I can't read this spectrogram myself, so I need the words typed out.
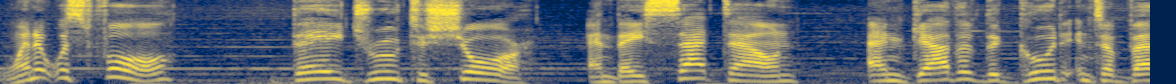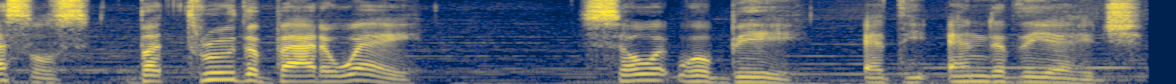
when it was full, they drew to shore, and they sat down and gathered the good into vessels, but threw the bad away. So it will be at the end of the age.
